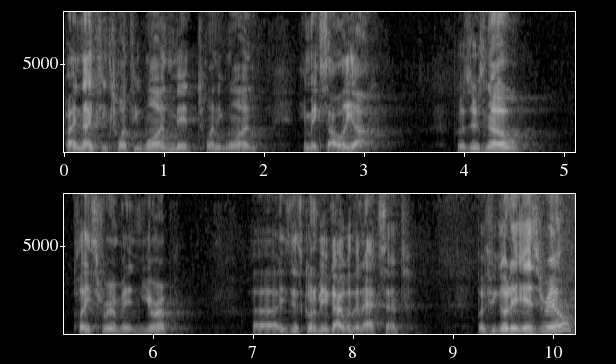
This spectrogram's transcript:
By 1921, mid 21, he makes Aliyah because there's no place for him in Europe. Uh, he's just going to be a guy with an accent. But if you go to Israel,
